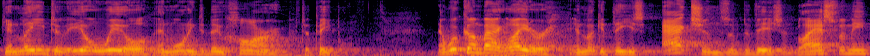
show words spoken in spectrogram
can lead to ill will and wanting to do harm to people. Now, we'll come back later and look at these actions of division blasphemy,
